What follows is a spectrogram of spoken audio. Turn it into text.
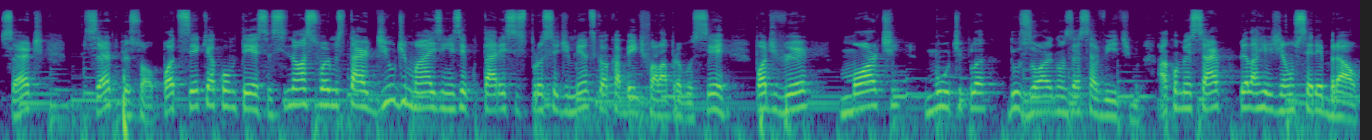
certo? Certo, pessoal? Pode ser que aconteça. Se nós formos tardio demais em executar esses procedimentos que eu acabei de falar para você, pode ver morte múltipla dos órgãos dessa vítima, a começar pela região cerebral,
